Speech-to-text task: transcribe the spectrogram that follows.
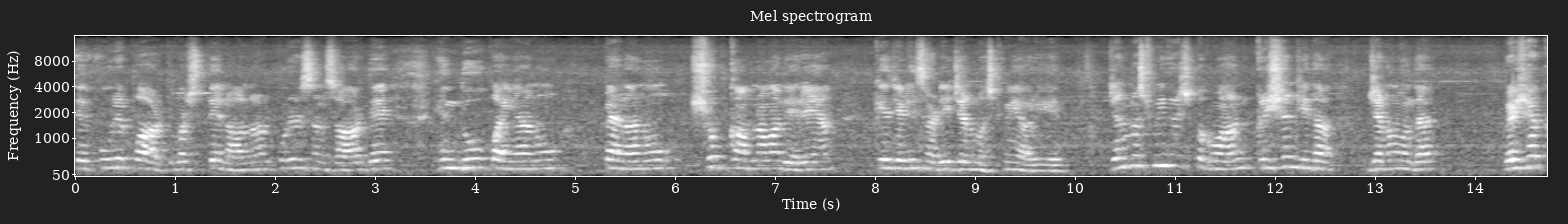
ਤੇ ਪੂਰੇ ਭਾਰਤ ਵਰਸ਼ ਦੇ ਨਾਲ ਨਾਲ ਪੂਰੇ ਸੰਸਾਰ ਦੇ ਹਿੰਦੂ ਭਾਈਆਂ ਨੂੰ, ਭੈਣਾਂ ਨੂੰ ਸ਼ੁਭ ਕਾਮਨਾਵਾਂ ਦੇ ਰਹੇ ਹਾਂ ਕਿ ਜਿਹੜੀ ਸਾਡੀ ਜਨਮ ਅਸ਼ਟਮੀ ਆ ਰਹੀ ਹੈ। ਜਨਮ ਅਸ਼ਟਮੀ ਦੇ ਵਿੱਚ ਭਗਵਾਨ ਕ੍ਰਿਸ਼ਨ ਜੀ ਦਾ ਜਨਮ ਹੁੰਦਾ ਬੇਸ਼ੱਕ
